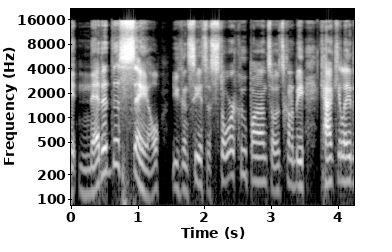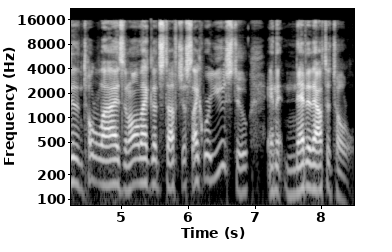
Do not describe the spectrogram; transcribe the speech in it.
it netted the sale. You can see it's a store coupon, so it's going to be calculated and totalized and all that good stuff, just like we're used to, and it netted out the total.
